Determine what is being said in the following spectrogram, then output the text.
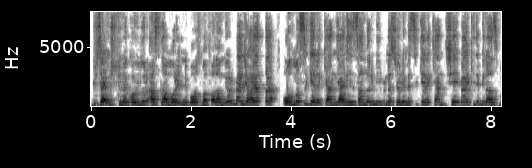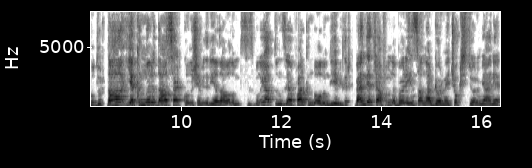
güzel üstüne koyulur asla moralini bozma falan diyorum. Bence hayatta olması gereken yani insanların birbirine söylemesi gereken şey belki de biraz budur. Daha yakınları daha sert konuşabilir ya da oğlum siz bunu yaptınız ya farkında olun diyebilir. Ben de etrafımda böyle insanlar görmeyi çok istiyorum yani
